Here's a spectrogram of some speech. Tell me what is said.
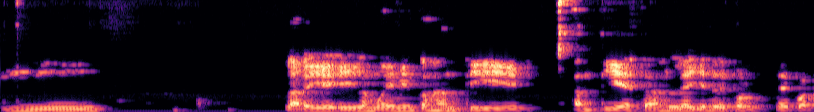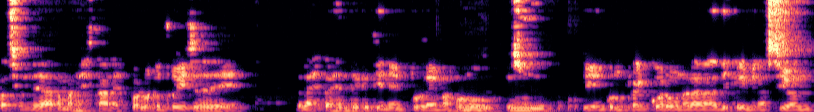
Mm. Claro, y, y los movimientos anti anti estas leyes de, deportación de armas están es por lo que tú dices de, de la, esta gente que tiene problemas o mm, que mm. viven con un rencor o una discriminación.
